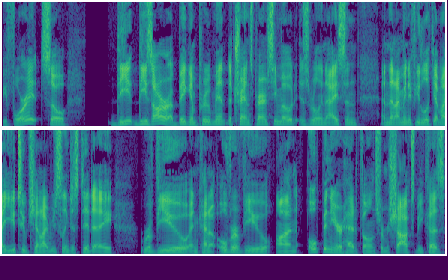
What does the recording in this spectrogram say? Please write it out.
before it. So the, these are a big improvement. The transparency mode is really nice, and and then I mean, if you look at my YouTube channel, I recently just did a review and kind of overview on open ear headphones from Shokz because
